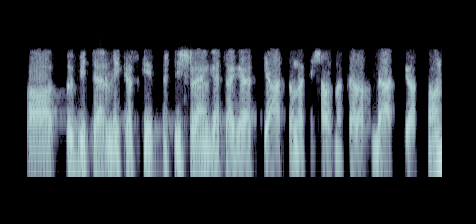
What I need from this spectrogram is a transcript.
a többi termékhez képest is rengeteget gyártanak és adnak el a világpiacon,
